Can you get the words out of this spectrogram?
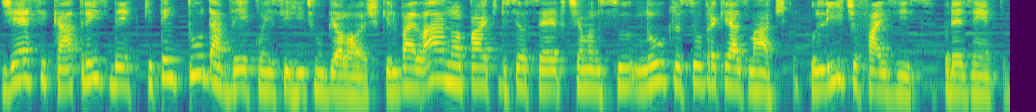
GSK3b, que tem tudo a ver com esse ritmo biológico. Ele vai lá numa parte do seu cérebro que chama núcleo supraquiasmático. O lítio faz isso, por exemplo,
